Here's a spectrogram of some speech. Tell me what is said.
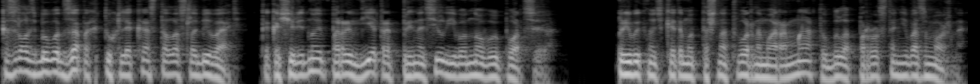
Казалось бы, вот запах тухляка стал ослабевать, как очередной порыв ветра приносил его новую порцию. Привыкнуть к этому тошнотворному аромату было просто невозможно.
